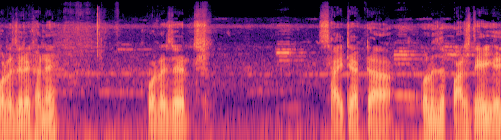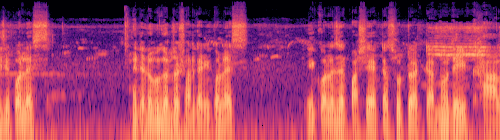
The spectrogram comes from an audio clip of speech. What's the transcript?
কলেজের এখানে। কলেজের সাইটে একটা কলেজের পাশ দিয়েই এই যে কলেজ, এটা রবিগঞ্জ সরকারি কলেজ। এই কলেজের পাশে একটা ছোট্ট একটা নদী, খাল,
